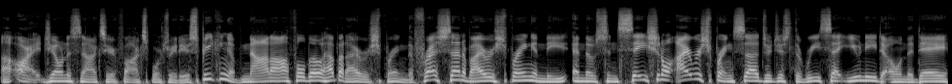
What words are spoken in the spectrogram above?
Uh, all right, Jonas Knox here, Fox Sports Radio. Speaking of not awful, though, how about Irish Spring? The fresh scent of Irish Spring and the and those sensational Irish Spring suds are just the reset you need to own the day.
